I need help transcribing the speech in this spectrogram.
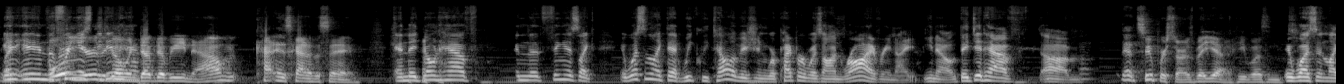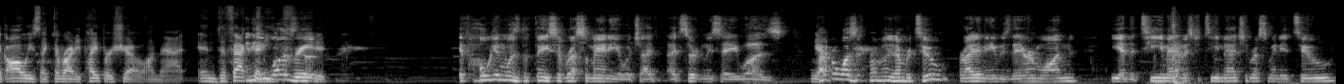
Like, And- and the four thing is, years they ago in didn't WWE now kind is kind of the same. And they don't have. And the thing is, like, it wasn't like that weekly television where Piper was on Raw every night. You know, they did have. um They had superstars, but yeah, he wasn't. It wasn't like always like the Roddy Piper show on that. And the fact And that he he, was the- created. if Hogan was the face of WrestleMania, which I'd, I'd certainly say he was, Yeah. Piper wasn't probably number two, right? I mean, he was there in one. He had the T match, Mr. T match in WrestleMania two,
